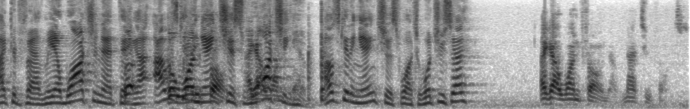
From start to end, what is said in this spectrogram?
I could fathom. Yeah, watching that thing, But- I, I was getting anxious I got one watching him. I was getting anxious watching. What you say? I got one phone though, not two phones.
